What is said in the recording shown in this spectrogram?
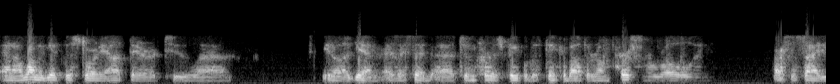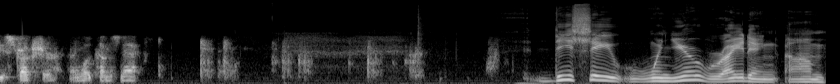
and I want to get this story out there to. Uh, you know, again, as I said, uh, to encourage people to think about their own personal role in our society's structure and what comes next. DC, when you're writing, um,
